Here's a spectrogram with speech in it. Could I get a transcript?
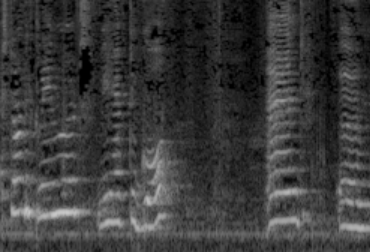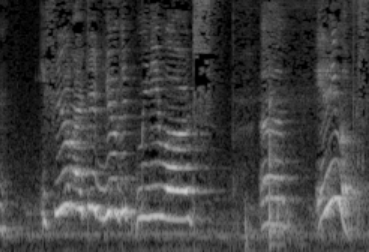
Next only three words we have to go, and um, if you write it, you get many words, uh, any words.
